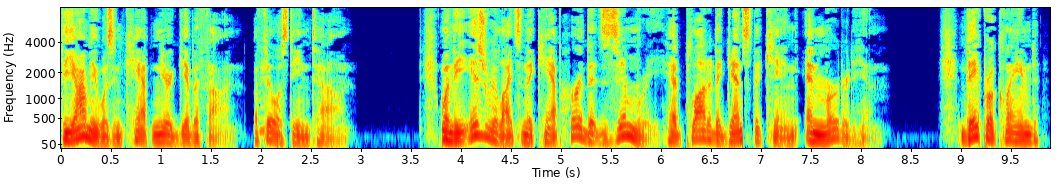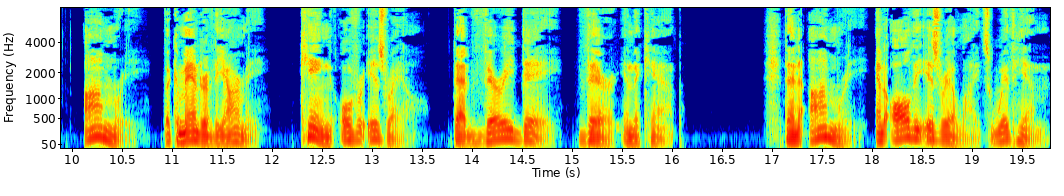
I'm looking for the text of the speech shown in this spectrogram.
The army was encamped near gibbethon a philistine town. When the israelites in the camp heard that zimri had plotted against the king and murdered him they proclaimed omri the commander of the army king over israel that very day there in the camp then omri and all the israelites with him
